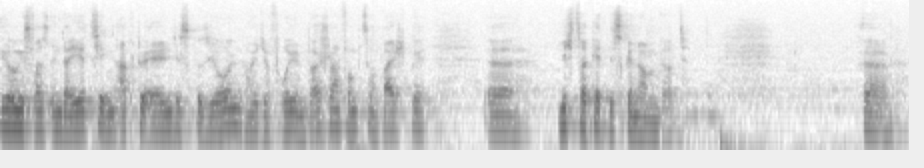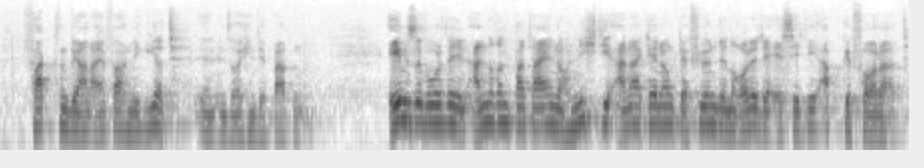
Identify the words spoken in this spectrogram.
Übrigens, was in der jetzigen aktuellen Diskussion, heute früh im Deutschlandfunk zum Beispiel, äh, nicht zur Kenntnis genommen wird. Äh, Fakten werden einfach negiert in, in solchen Debatten. Ebenso wurde den anderen Parteien noch nicht die Anerkennung der führenden Rolle der SED abgefordert.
